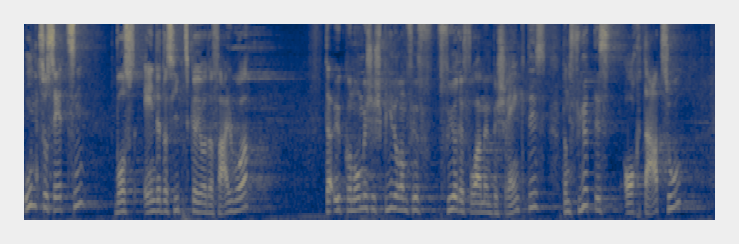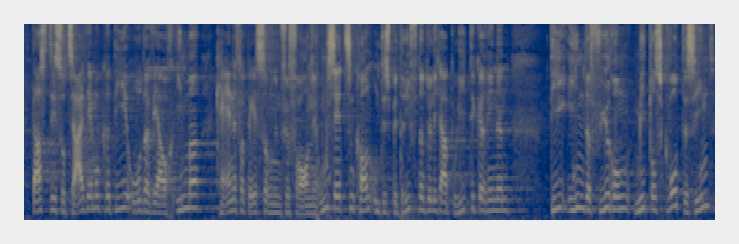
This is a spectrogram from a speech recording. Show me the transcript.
umzusetzen, was Ende der 70er Jahre der Fall war, der ökonomische Spielraum für, für Reformen beschränkt ist, dann führt es auch dazu, dass die Sozialdemokratie oder wer auch immer keine Verbesserungen für Frauen mehr umsetzen kann. Und das betrifft natürlich auch Politikerinnen, die in der Führung mittels Quote sind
